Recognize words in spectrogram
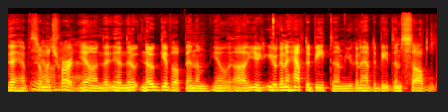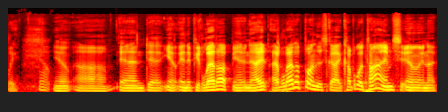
they have so know? much heart yeah, yeah. And you know, no, no give up in them you know uh, you, are going to have to beat them you're going to have to beat them solidly yep. you know uh, and uh, you know and if you let up and I, I let up on this guy a couple of times you know and,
